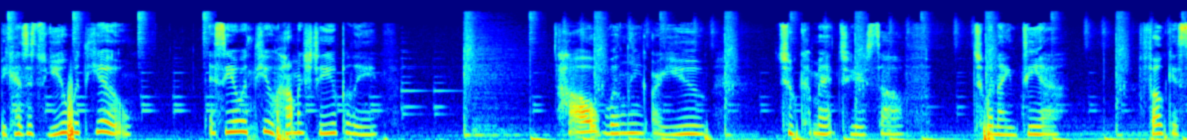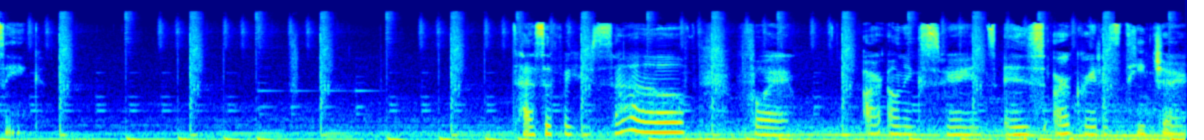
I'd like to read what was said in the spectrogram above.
because it's you with you. It's you with you. How much do you believe? How willing are you to commit to yourself, to an idea, focusing? Test it for yourself, for our own experience is our greatest teacher.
